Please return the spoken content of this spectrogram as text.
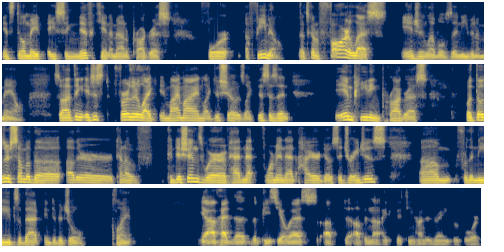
and still made a significant amount of progress for a female. That's going to far less androgen levels than even a male. So I think it just further, like in my mind, like just shows like this isn't impeding progress. But those are some of the other kind of conditions where I've had metformin at higher dosage ranges um, for the needs of that individual client. Yeah, I've had the the PCOS up to up in the like 1500 range before.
